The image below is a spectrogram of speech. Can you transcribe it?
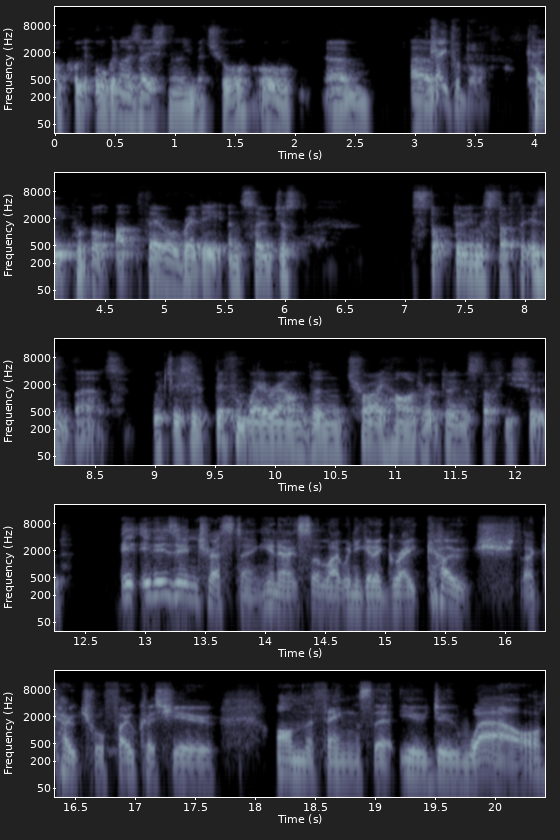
I'll call it organizationally mature or um, uh, capable. capable up there already. And so just stop doing the stuff that isn't that which is a different way around than try harder at doing the stuff you should it, it is interesting. You know, it's sort of like when you get a great coach, a coach will focus you on the things that you do well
